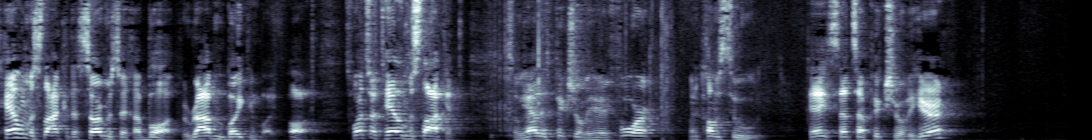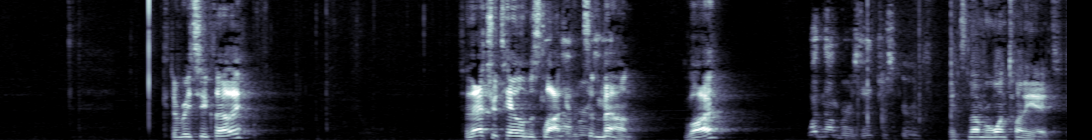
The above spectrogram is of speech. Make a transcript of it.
Tail maslaket asar musech haba. Rabin boikin boy. Oh. So what's our tail maslaket? So we have this picture over here for when it comes to, okay, so that's our picture over here. Can everybody see it clearly? So that's your tail mislaket. number It's a mound. What? What number is it? Just curious. It's number 128.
